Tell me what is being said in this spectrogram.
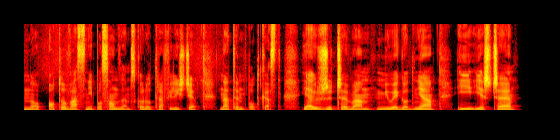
no o to was nie posądzam, skoro trafiliście na ten podcast. Ja już życzę wam miłego dnia i jeszcze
